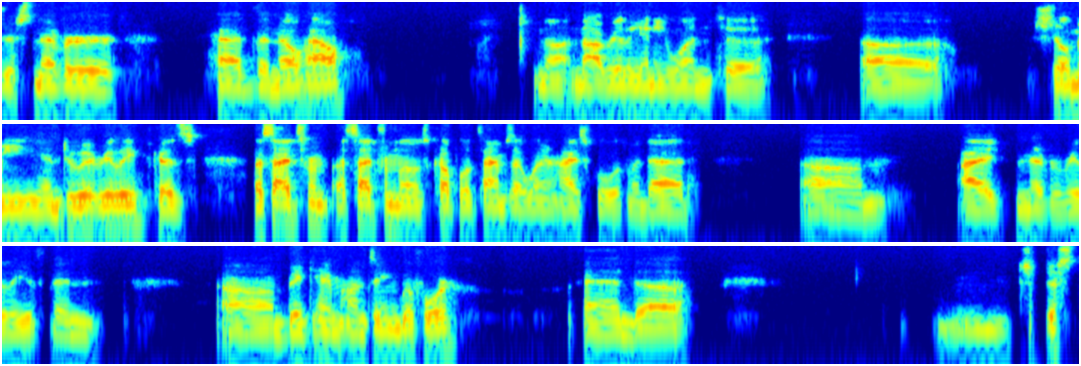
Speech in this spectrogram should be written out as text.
just never had the know-how. Not not really anyone to uh, show me into it, really, because aside from aside from those couple of times I went in high school with my dad, um, I never really have been um, big game hunting before, and uh, just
